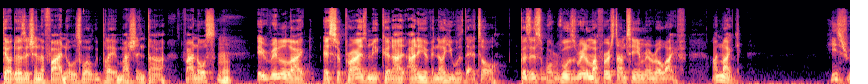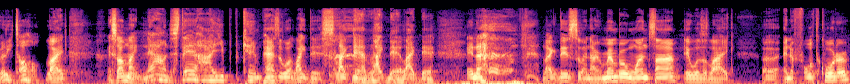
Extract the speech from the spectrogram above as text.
Teodosic in the finals when we played Magenta finals. It really like it surprised me because I, I didn't even know he was that tall. Because it was really my first time seeing him in real life. I'm like, he's really tall. Like, and so I'm like, now I understand how he can pass the ball like this, like that, like that, like that, and uh, like this. So, and I remember one time it was like uh, in the fourth quarter.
